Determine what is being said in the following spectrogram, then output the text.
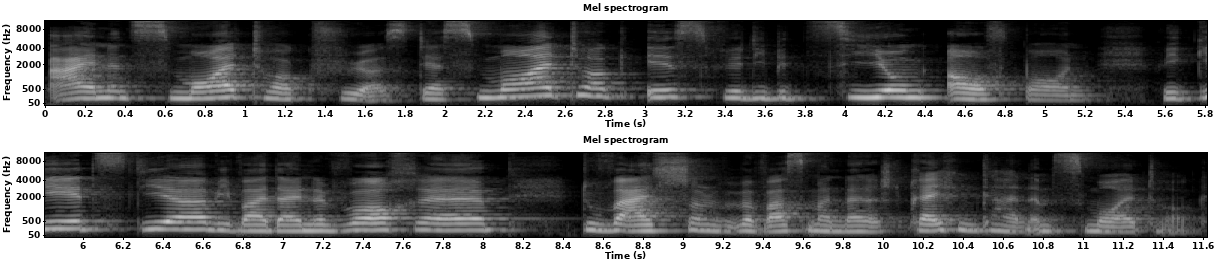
einen Smalltalk führst. Der Smalltalk ist für die Beziehung aufbauen. Wie geht's dir? Wie war deine Woche? Du weißt schon, über was man da sprechen kann im Smalltalk.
